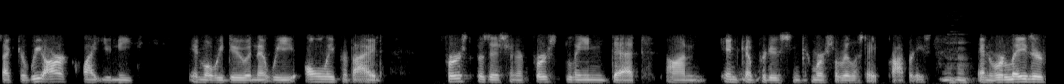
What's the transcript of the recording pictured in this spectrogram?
sector, we are quite unique in what we do in that we only provide first position or first lien debt on income producing commercial real estate properties. Mm-hmm. And we're laser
